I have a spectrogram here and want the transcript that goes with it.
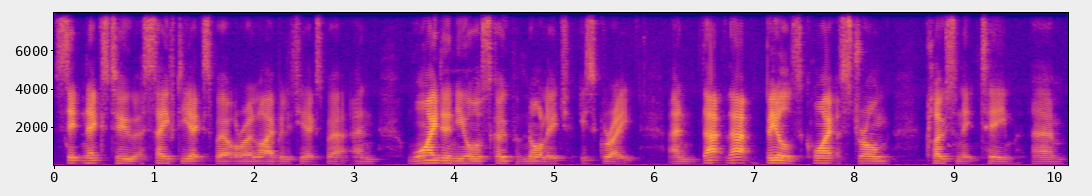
sit next to a safety expert or a liability expert and widen your scope of knowledge is great. And that, that builds quite a strong, close knit team. Um,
